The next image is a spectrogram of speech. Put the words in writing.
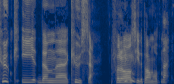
kuk i den eh, kuse, for å si det på den måten.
